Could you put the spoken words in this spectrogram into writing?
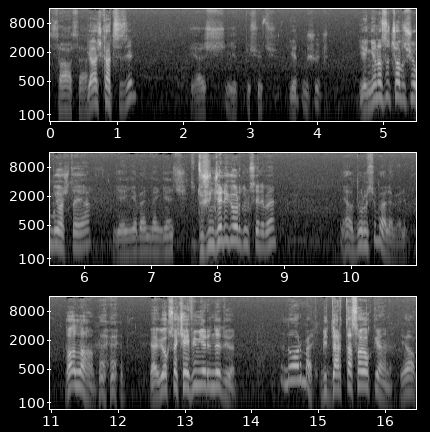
sağ sağ. Yaş kaç sizin? Yaş 73. 73. Yenge nasıl çalışıyor bu yaşta ya? Yenge benden genç. Düşünceli gördüm seni ben. Ya duruşum öyle benim. Vallahi. mi? ya yoksa keyfim yerinde diyorsun. Normal. Bir dert tasa yok yani. Yok.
